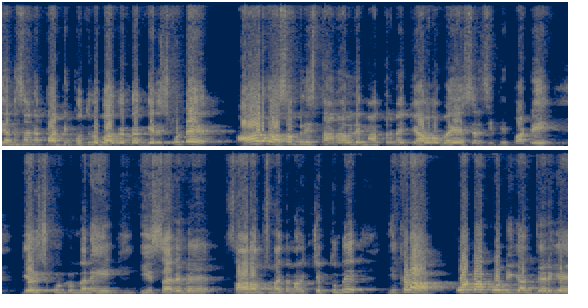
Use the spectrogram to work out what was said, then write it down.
జనసేన పార్టీ పొత్తులో భాగంగా గెలుచుకుంటే ఆరు అసెంబ్లీ స్థానాలని మాత్రమే కేవలం వైఎస్ఆర్సీపీ పార్టీ గెలుచుకుంటుందని ఈ సర్వే సారాంశం అయితే మనకు చెప్తుంది. ఇక్కడ పోటాపోటీగా జరిగే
